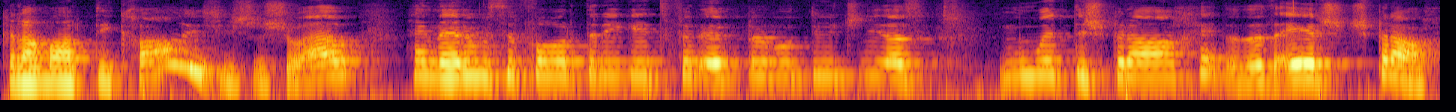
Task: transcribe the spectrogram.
grammatikalisch ist, das schon auch eine Herausforderung für jemanden, der Deutsch nicht als Muttersprache hat oder als Erstsprache.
